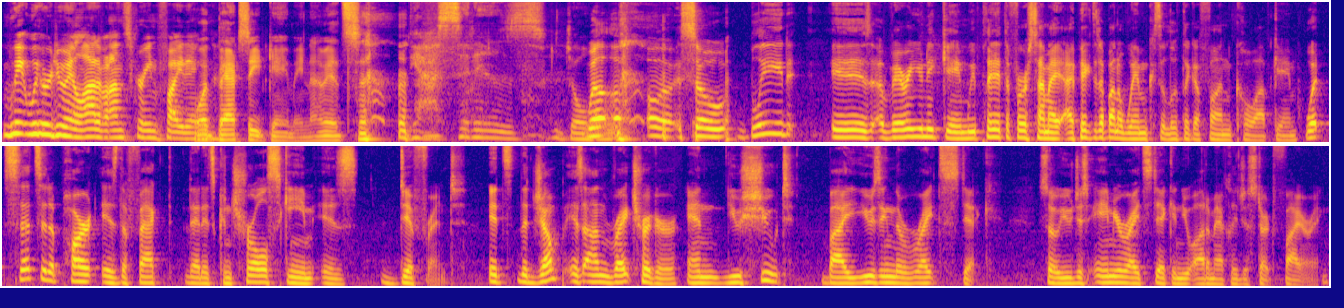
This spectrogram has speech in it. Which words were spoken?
we we were doing a lot of on-screen fighting. What backseat gaming? I mean, it's Yes, it is, Joel. Well, uh, uh, so Bleed is a very unique game. We played it the first time. I, I picked it up on a whim because it looked like a fun co-op game. What sets it apart is the fact that its control scheme is different. It's the jump is on right trigger, and you shoot by using the right stick. So you just aim your right stick, and you automatically just start firing.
